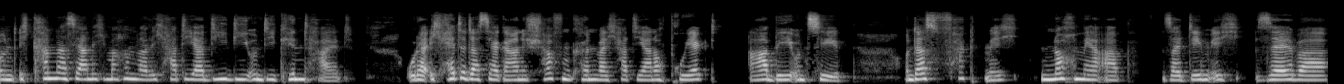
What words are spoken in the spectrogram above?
Und ich kann das ja nicht machen, weil ich hatte ja die, die und die Kindheit. Oder ich hätte das ja gar nicht schaffen können, weil ich hatte ja noch Projekt A, B und C. Und das fuckt mich noch mehr ab, seitdem ich selber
